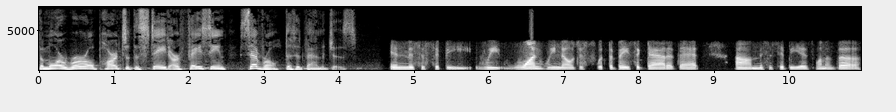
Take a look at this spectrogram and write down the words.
the more rural parts of the state are facing several disadvantages. In Mississippi, we one we know just with the basic data that um, Mississippi is one of the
